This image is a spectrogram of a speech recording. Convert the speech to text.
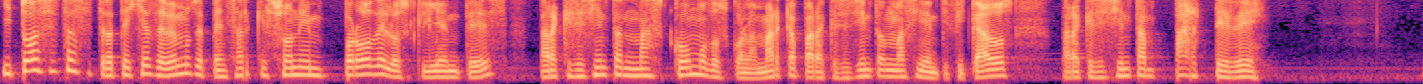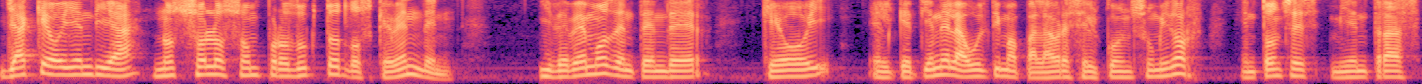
Y todas estas estrategias debemos de pensar que son en pro de los clientes para que se sientan más cómodos con la marca, para que se sientan más identificados, para que se sientan parte de. Ya que hoy en día no solo son productos los que venden, y debemos de entender que hoy el que tiene la última palabra es el consumidor. Entonces, mientras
